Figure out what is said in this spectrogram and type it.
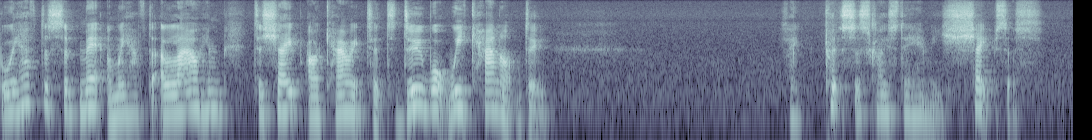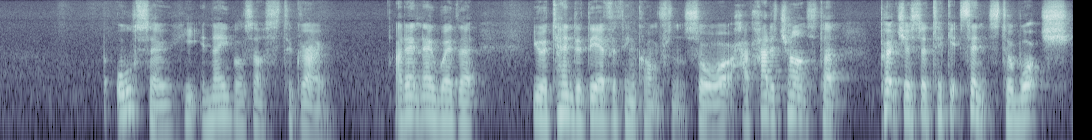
But we have to submit and we have to allow him to shape our character, to do what we cannot do. Puts us close to him, he shapes us. But also he enables us to grow. I don't know whether you attended the Everything conference or have had a chance to purchase a ticket since to watch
